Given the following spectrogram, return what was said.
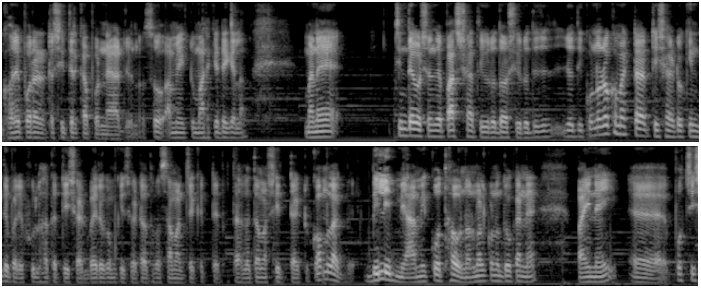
ঘরে পরার একটা শীতের কাপড় নেওয়ার জন্য। সো আমি একটু মার্কেটে গেলাম। মানে চিন্তা করছেন যে পাঁচ, সাত ইউরো দশ ইউরো যদি কোনো রকম একটা টি শার্টও কিনতে পারি, ফুল হাতের টি শার্ট বা এরকম কিছু একটা অথবা সামার জ্যাকেট টাইপের তাহলে তো আমার শীতটা একটু কম লাগবে। বিলিভ মি আমি কোথাও নর্মাল কোনো দোকানে পাই নাই পঁচিশ,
